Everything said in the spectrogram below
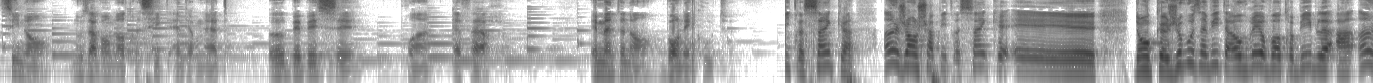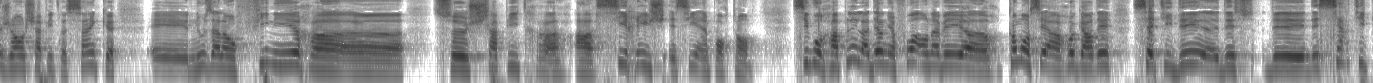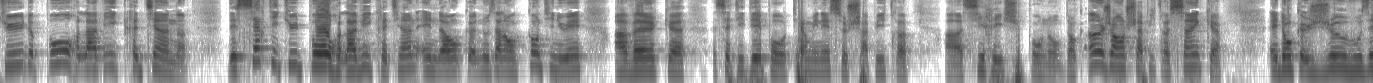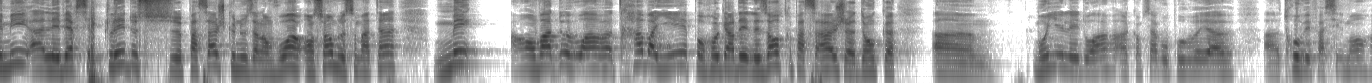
Sinon, nous avons notre site internet ebbc.fr. Et maintenant, bonne écoute. chapitre 5, 1 Jean chapitre 5, et donc je vous invite à ouvrir votre Bible à 1 Jean chapitre 5, et nous allons finir euh, ce chapitre euh, si riche et si important. Si vous vous rappelez, la dernière fois, on avait euh, commencé à regarder cette idée euh, des, des- des certitudes pour la vie chrétienne. Des certitudes pour la vie chrétienne. Et donc, euh, nous allons continuer avec euh, cette idée pour terminer ce chapitre euh, si riche pour nous. Donc, 1 Jean chapitre 5. Et donc, je vous ai mis les versets clés de ce passage que nous allons voir ensemble ce matin. Mais on va devoir travailler pour regarder les autres passages. Donc, euh, mouillez les doigts, euh, comme ça vous pouvez euh, euh, trouver facilement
